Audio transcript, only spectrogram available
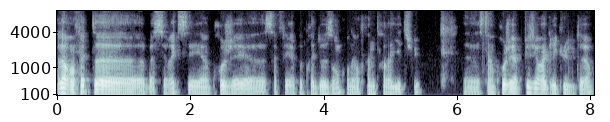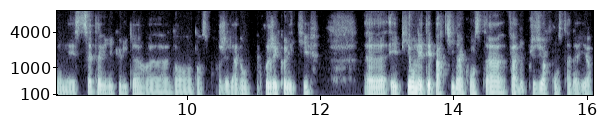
Alors, en fait, euh, bah, c'est vrai que c'est un projet, euh, ça fait à peu près deux ans qu'on est en train de travailler dessus. Euh, c'est un projet à plusieurs agriculteurs. On est sept agriculteurs dans, dans, ce projet-là, donc un projet collectif. et puis, on était parti d'un constat, enfin de plusieurs constats d'ailleurs,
